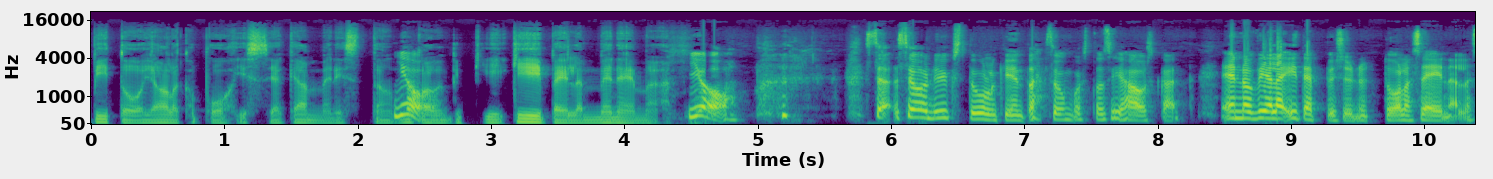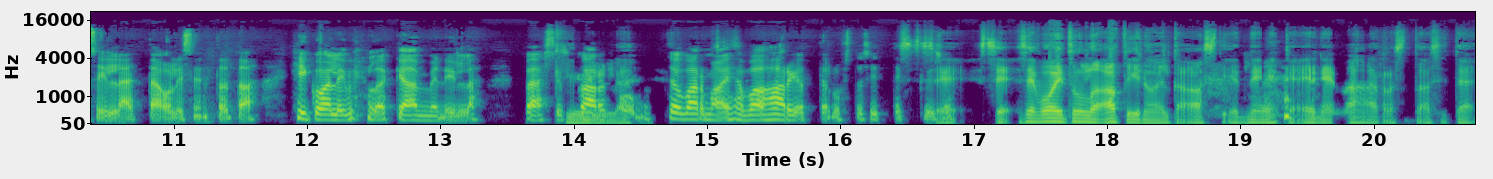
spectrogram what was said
pito jalkapohjissa ja kämmenissä, on Joo. mukavampi kiipeillä menemään. Joo, se, se on yksi tulkinta, se on musta tosi hauska. Että en ole vielä itse pysynyt tuolla seinällä sillä, että olisin tota, hikoilevilla kämmenillä – päässyt kyllä. karkuun, mutta se on varmaan ihan vaan harjoittelusta sitten kyse. Se, se, se voi tulla apinoilta asti, että ne ehkä enemmän harrastaa sitä,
